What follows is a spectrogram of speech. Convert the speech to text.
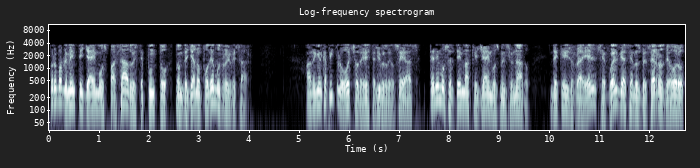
probablemente ya hemos pasado este punto donde ya no podemos regresar. Ahora, en el capítulo ocho de este libro de Oseas, tenemos el tema que ya hemos mencionado, de que Israel se vuelve hacia los becerros de oro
